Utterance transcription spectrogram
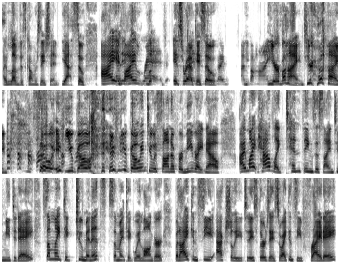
I love this conversation. Yeah. So I, And if it's I, red. look, it's red. Okay. So I'm, behind. You're behind. You're behind. so if you go if you go into Asana for me right now, I might have like 10 things assigned to me today. Some might take 2 minutes, some might take way longer, but I can see actually today's Thursday, so I can see Friday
